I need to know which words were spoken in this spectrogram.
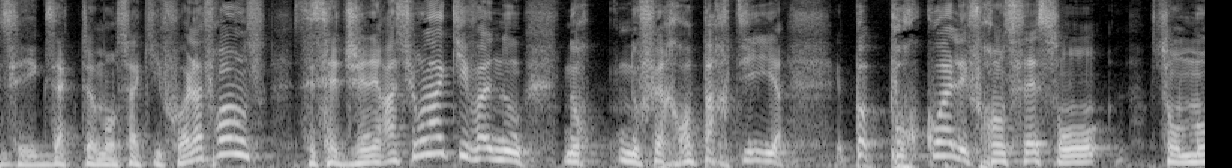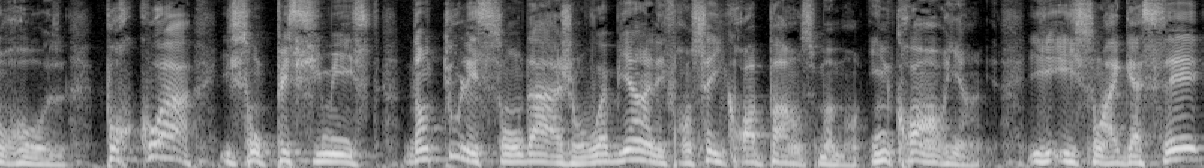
c'est exactement ça qu'il faut à la France. C'est cette génération-là qui va nous, nous, nous faire repartir. P- pourquoi les Français sont sont moroses? Pourquoi ils sont pessimistes? Dans tous les sondages, on voit bien, les Français, ils croient pas en ce moment. Ils ne croient en rien. Ils, ils sont agacés,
